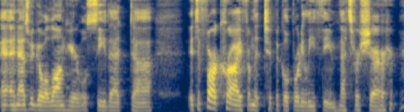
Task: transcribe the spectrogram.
And, and as we go along here, we'll see that uh, it's a far cry from the typical Brody Lee theme, that's for sure.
